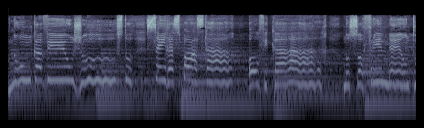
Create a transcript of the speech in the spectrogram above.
Nunca vi um justo sem resposta ou ficar no sofrimento.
